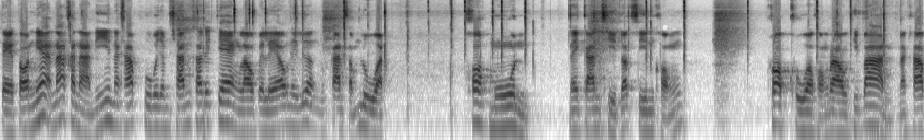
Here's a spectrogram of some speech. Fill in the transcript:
แต่ตอนเนี้ยณขณะนี้นะครับ ครูประจำชั้นเขาได้แจ้งเราไปแล้วในเรื่องของการสำรวจข้อมูลในการฉีดวัคซีนของครอบครัวของเราที่บ้านนะครับ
